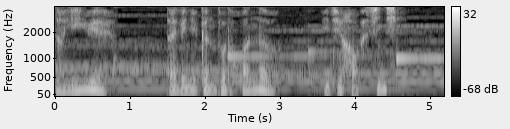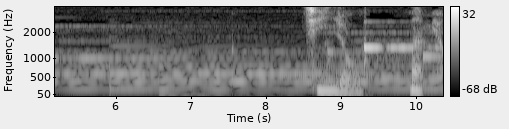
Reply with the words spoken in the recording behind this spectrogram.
让音乐。带给你更多的欢乐以及好的心情，轻柔曼妙。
